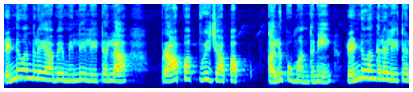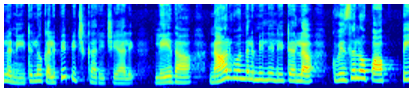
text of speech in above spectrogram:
రెండు వందల యాభై మిల్లీలీటర్ల ప్రాపక్విజాపప్ కలుపు మందుని రెండు వందల లీటర్ల నీటిలో కలిపి పిచికారీ చేయాలి. లేదా నాలుగు వందల మిల్లీలీటర్ల క్విజలోపాప్ పి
